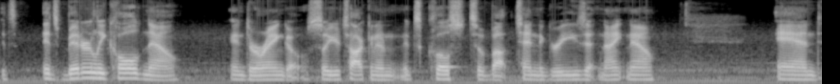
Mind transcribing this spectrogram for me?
It's it's bitterly cold now in Durango. So you're talking, it's close to about ten degrees at night now, and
